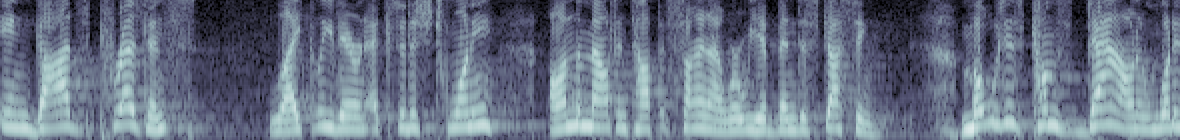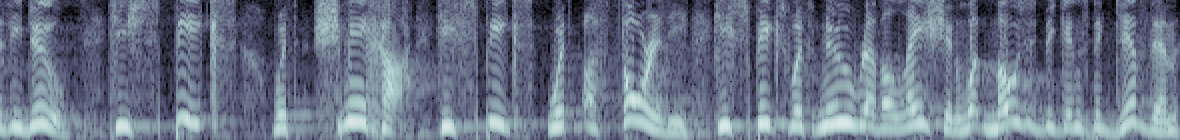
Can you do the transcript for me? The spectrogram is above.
in God's presence, likely there in Exodus 20 on the mountaintop at Sinai, where we have been discussing. Moses comes down, and what does he do? He speaks with shmicha. He speaks with authority. He speaks with new revelation. What Moses begins to give them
